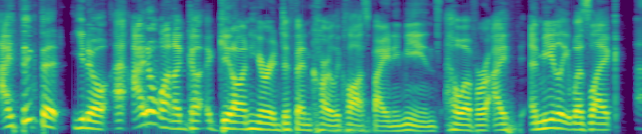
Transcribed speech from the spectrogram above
I think that you know, I, I don't want to g- get on here and defend Karlie Kloss by any means. However, I immediately was like. Uh,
